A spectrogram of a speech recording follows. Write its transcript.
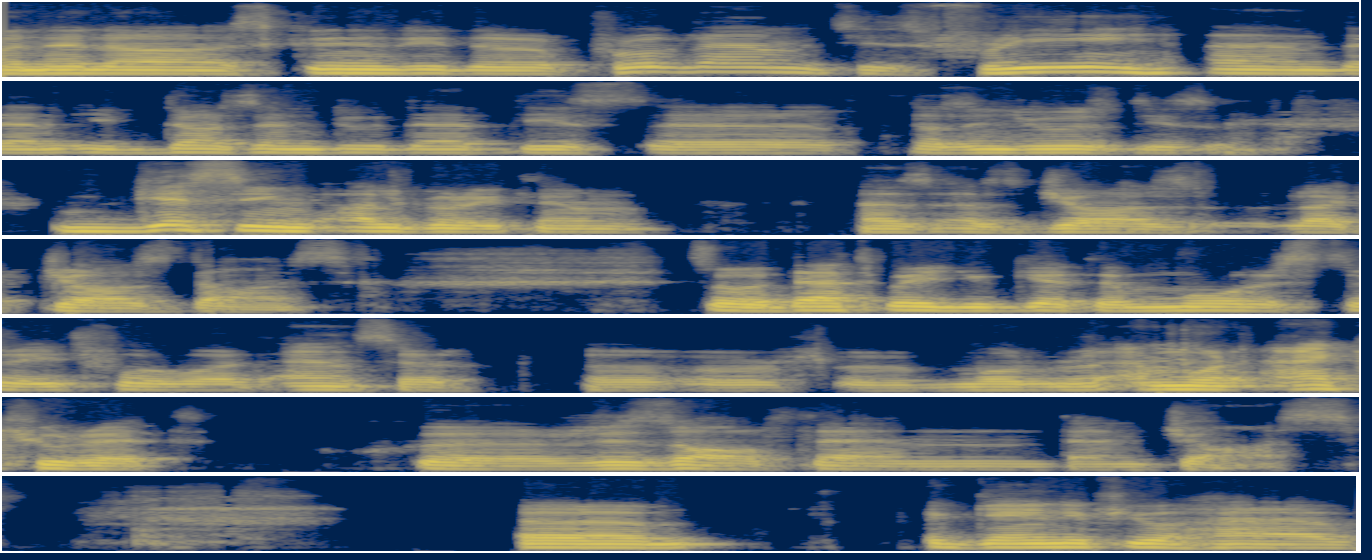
vanilla screen reader program, which is free, and then it doesn't do that. This uh, doesn't use this guessing algorithm as as JAWS like JAWS does. So that way you get a more straightforward answer or, or, or more a more accurate uh, result than than JAWS. Um, again, if you have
